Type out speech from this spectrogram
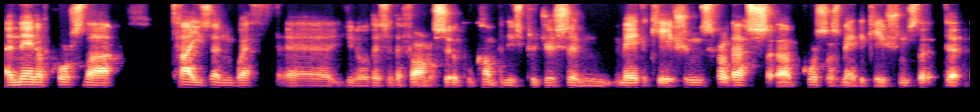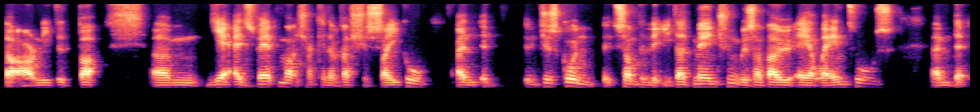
And then, of course, that ties in with, uh, you know, this is the pharmaceutical companies producing medications for this. Uh, of course, there's medications that, that, that are needed, but um, yeah, it's very much a kind of vicious cycle. And it, just going, something that you did mention was about uh, lentils um, that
